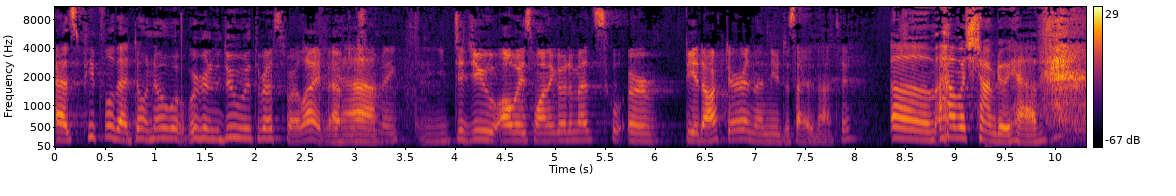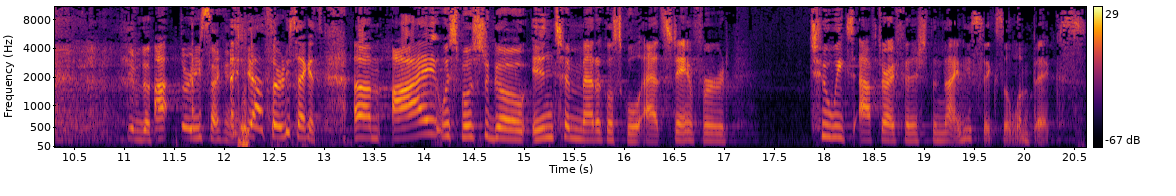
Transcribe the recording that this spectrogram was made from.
as people that don't know what we're going to do with the rest of our life Yeah. after swimming, did you always want to go to med school or be a doctor, and then you decided not to? Um, how much time do we have? Give the 30 seconds. yeah, 30 seconds. Um, I was supposed to go into medical school at Stanford two weeks after I finished the 96 Olympics.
